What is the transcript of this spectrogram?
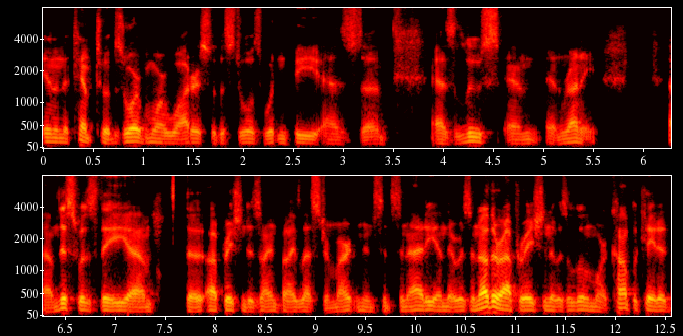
in an attempt to absorb more water so the stools wouldn't be as, uh, as loose and, and runny. Um, this was the, um, the operation designed by Lester Martin in Cincinnati. And there was another operation that was a little more complicated,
